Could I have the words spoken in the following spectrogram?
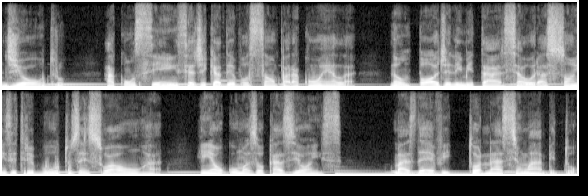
De outro, a consciência de que a devoção para com ela não pode limitar-se a orações e tributos em sua honra, em algumas ocasiões, mas deve tornar-se um hábito.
